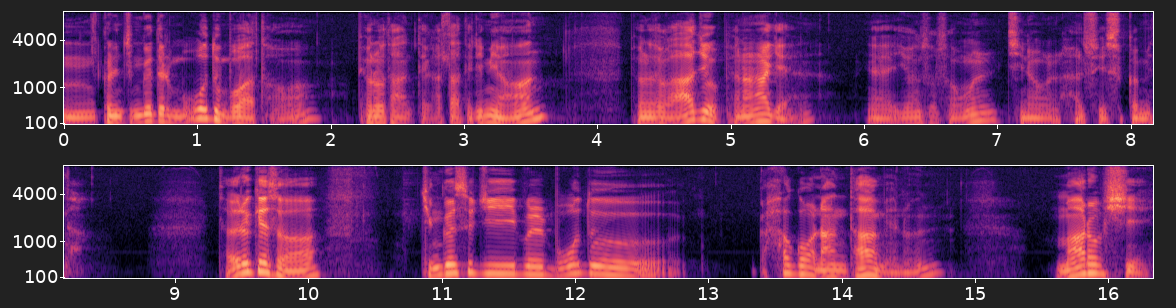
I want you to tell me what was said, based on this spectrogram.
음, 그런 증거들을 모두 모아서 변호사한테 갖다 드리면 변호사가 아주 편안하게 예, 이혼 소송을 진행을 할 수 있을 겁니다. 자 이렇게 해서 증거 수집을 모두 하고 난 다음에는 말없이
